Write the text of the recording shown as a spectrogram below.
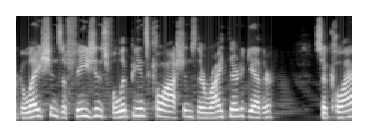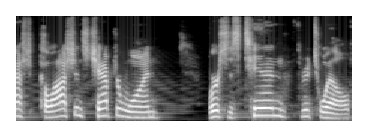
Galatians, Ephesians, Philippians, Colossians, they're right there together. So Colossians chapter 1, verses 10 through 12.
